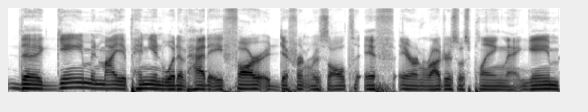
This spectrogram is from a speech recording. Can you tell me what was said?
the game, in my opinion, would have had a far different result if Aaron Rodgers was playing that game.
